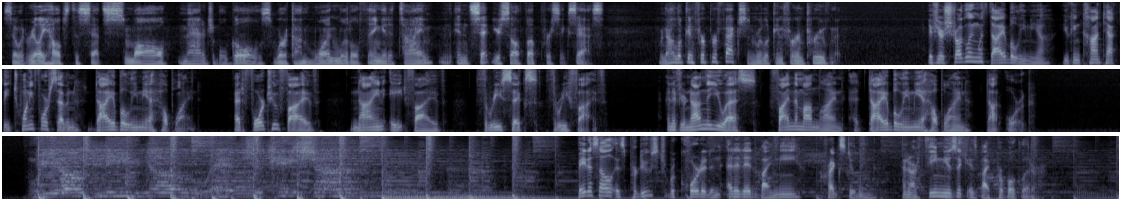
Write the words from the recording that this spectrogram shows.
So it really helps to set small, manageable goals, work on one little thing at a time, and set yourself up for success. We're not looking for perfection, we're looking for improvement. If you're struggling with diabulimia, you can contact the 24 7 Diabulimia Helpline at 425 985 3635. And if you're not in the US, find them online at diabulimiahelpline.org. We don't need no education. Beta Cell is produced, recorded, and edited by me, Craig Stubing, and our theme music is by Purple Glitter.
